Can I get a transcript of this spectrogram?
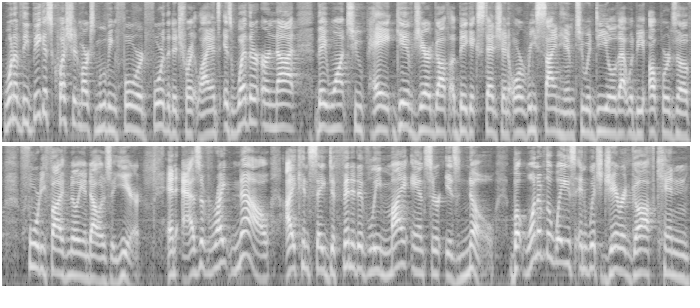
one of the biggest question marks moving forward for the Detroit Lions is whether or not they want to pay, give Jared Goff a big extension or re sign him to a deal that would be upwards of $45 million a year. And as of right now, I can say definitively my answer is no. But one of the ways in which Jared Goff can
